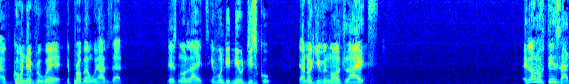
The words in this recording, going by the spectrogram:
I've gone everywhere. The problem we have is that there's no light. Even the new disco, they are not giving us light. A lot of things are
